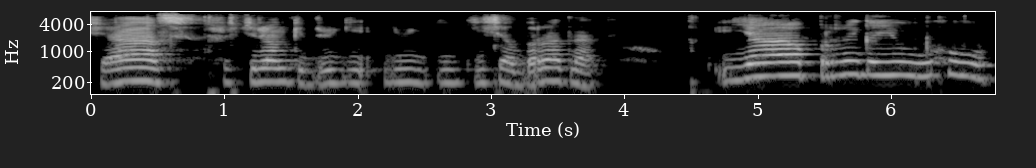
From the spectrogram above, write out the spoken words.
Сейчас, шестеренки, двигайтесь обратно. Я прыгаю. Уху.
